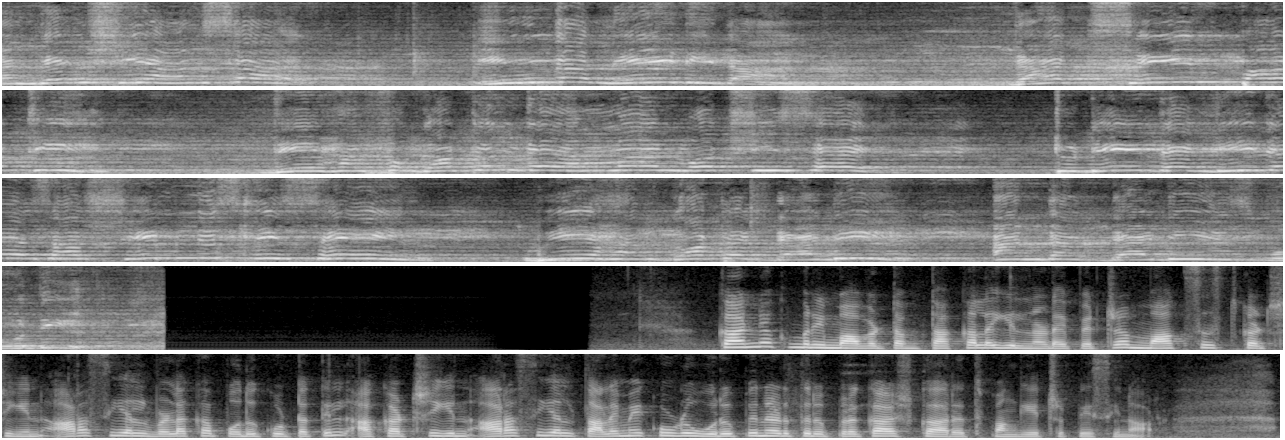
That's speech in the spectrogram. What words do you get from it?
And then she answered, in the Lady Dan, that same party, they have forgotten their Amma and what she said. Today their leaders are shamelessly saying, we have got a daddy and that daddy is Modi. Kanyakumari மாவட்டம் தக்கலையில் நடைபெற்ற Marxist கட்சியின் அரசியல் விளக்க பொதுக்கூட்டத்தில் அக்கட்சியின் அரசியல் தலைமைக்குழு உறுப்பினர் திரு பிரகாஷ் காரத் பங்கேற்று பேசினார்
